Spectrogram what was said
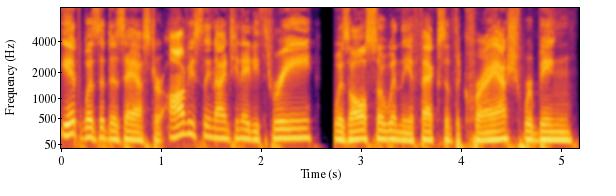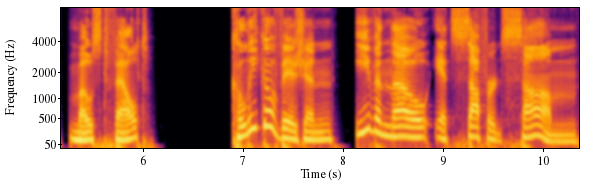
It was a disaster. Obviously, 1983 was also when the effects of the crash were being most felt. ColecoVision, even though it suffered some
